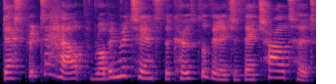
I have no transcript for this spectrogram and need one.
Desperate to help, Robin returns to the coastal village of their childhood.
